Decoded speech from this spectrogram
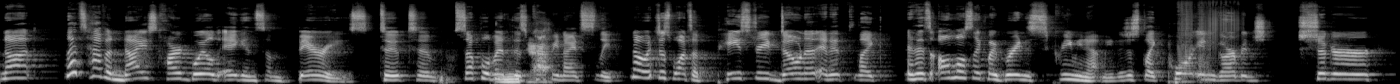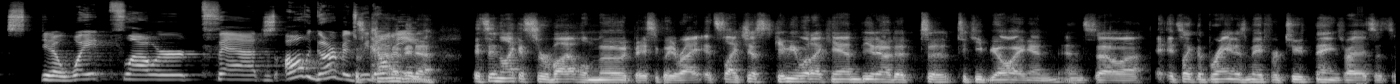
not let's have a nice hard boiled egg and some berries to to supplement this Yeah. crappy night's sleep. No, it just wants a pastry donut and it's like and it's almost like my brain is screaming at me to just like pour in garbage, sugar, you know, white flour, fat, just all the garbage it's we don't need. a it's in like a survival mode basically right? It's like just give me what i can you know to to to keep going. And and so uh, it's like the brain is made for two things right? It's, it's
